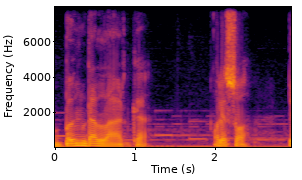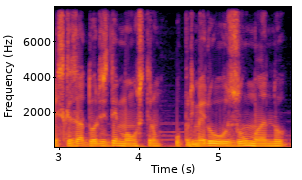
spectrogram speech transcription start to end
banda larga. Olha só, pesquisadores demonstram o primeiro uso humano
